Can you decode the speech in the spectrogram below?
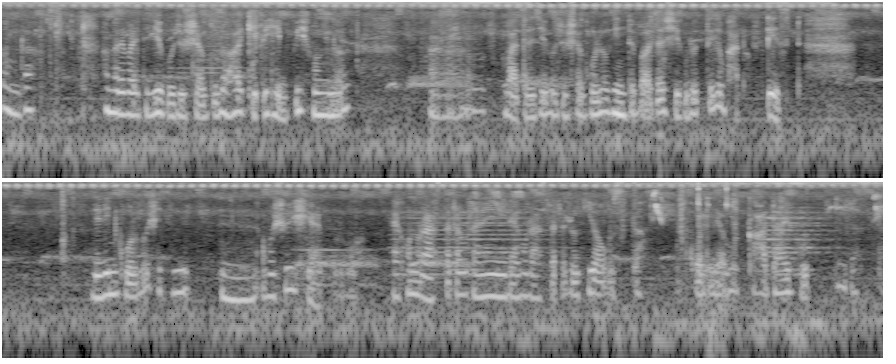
তোমরা। আমাদের বাড়িতে যে কচুর শাকগুলো হয়, খেতে হেব্বি সুন্দর। বাজারে যে কচুর শাকগুলো কিনতে পাওয়া যায়, সেগুলোর থেকে ভালো টেস্ট যেদিন করব সেদিন অবশ্যই শেয়ার করব। এখন রাস্তাটাও জানিনি দেখো রাস্তাটারও কী অবস্থা। কলে যাব, কাদায় ভর্তি রাস্তা।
